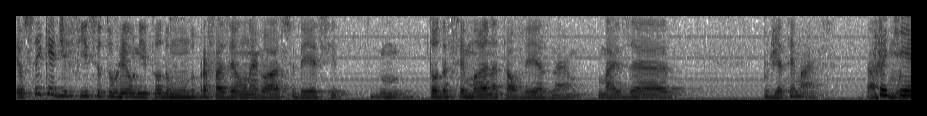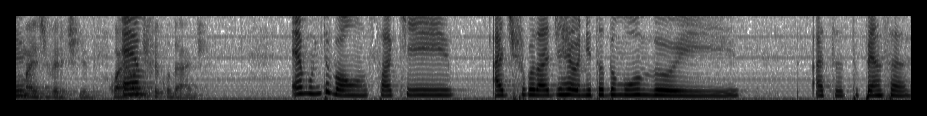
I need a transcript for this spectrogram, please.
eu sei que é difícil tu reunir todo mundo para fazer um negócio desse hum, toda semana, talvez, né? Mas é, podia ter mais. Eu acho podia. muito mais divertido. Qual é, é a dificuldade? É muito bom, só que a dificuldade de reunir todo mundo e. Ah, tu, tu pensa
